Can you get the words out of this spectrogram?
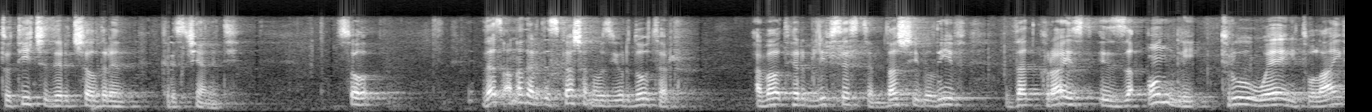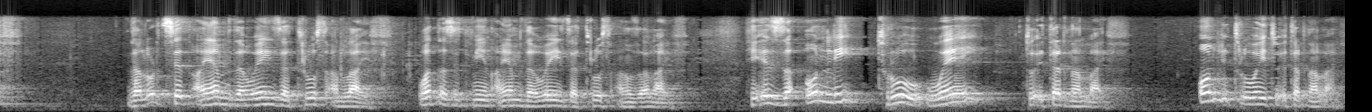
to teach their children Christianity. So that's another discussion with your daughter about her belief system. Does she believe that Christ is the only true way to life? The Lord said, I am the way, the truth, and life. What does it mean, I am the way, the truth, and the life? He is the only true way to eternal life. Only true way to eternal life.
